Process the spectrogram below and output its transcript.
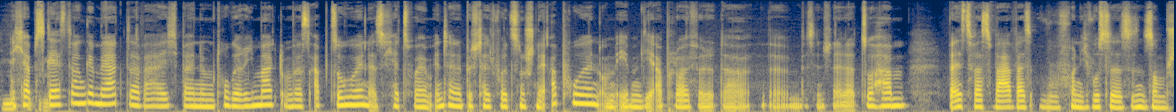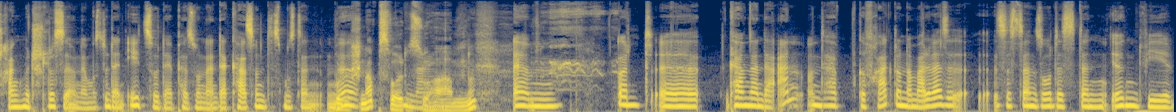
Mal ich habe es gestern gemerkt, da war ich bei einem Drogeriemarkt, um was abzuholen. Also ich hätte es vorher im Internet bestellt, wollte es nur schnell abholen, um eben die Abläufe da äh, ein bisschen schneller zu haben. Weil es was war, was, wovon ich wusste, das ist in so einem Schrank mit Schlüssel und da musst du dann eh zu der Person an der Kasse und das muss dann. Und Ne, Schnaps wolltest du Nein. haben, ne? ähm, und äh, kam dann da an und habe gefragt. Und normalerweise ist es dann so, dass dann irgendwie,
